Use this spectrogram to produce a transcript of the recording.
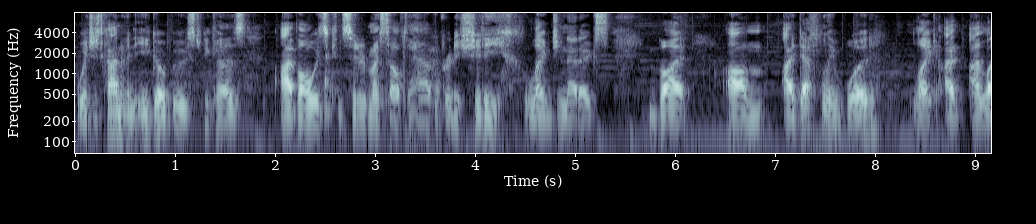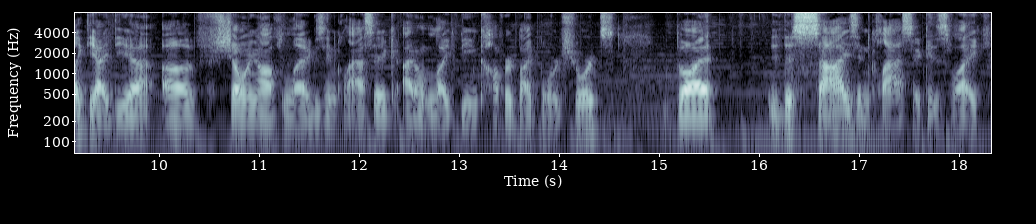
which is kind of an ego boost because I've always considered myself to have pretty shitty leg genetics. But um, I definitely would like I, I like the idea of showing off legs in classic. I don't like being covered by board shorts. But the size in classic is like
